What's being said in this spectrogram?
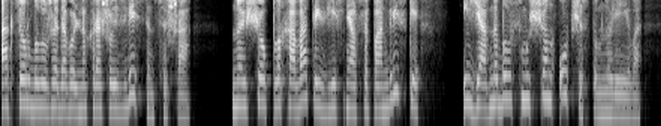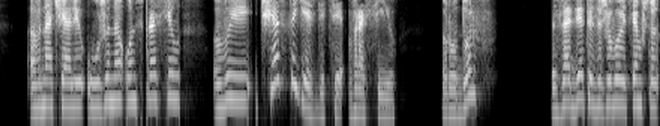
Актер был уже довольно хорошо известен в США, но еще плоховато изъяснялся по-английски и явно был смущен обществом Нуреева. В начале ужина он спросил — вы часто ездите в Россию? Рудольф, задетый за живое тем, что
